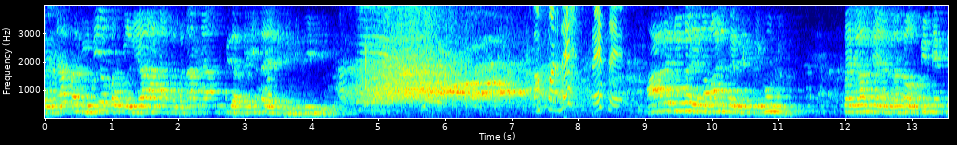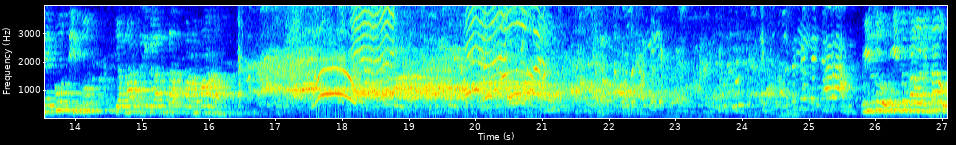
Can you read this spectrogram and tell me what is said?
ternyata dunia perkuliahan yang sebenarnya tidak seindah yang di rese. Ada juga yang namanya tim eksekusi. Saya jelaskan yang tidak tahu, tim eksekusi itu yang masuk di kelas tak marah-marah. Itu, itu kalau ditahu,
